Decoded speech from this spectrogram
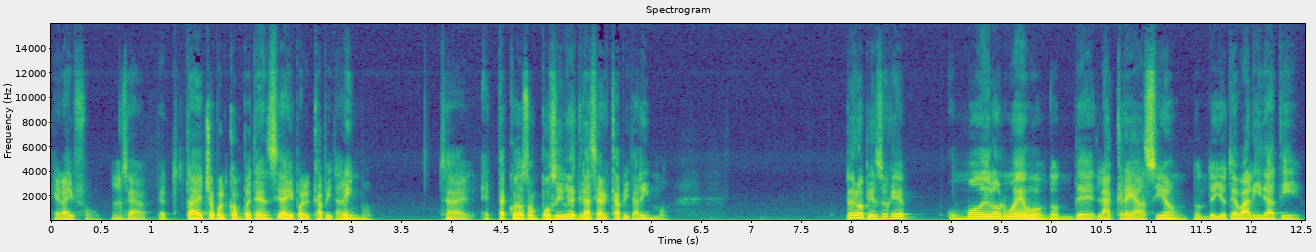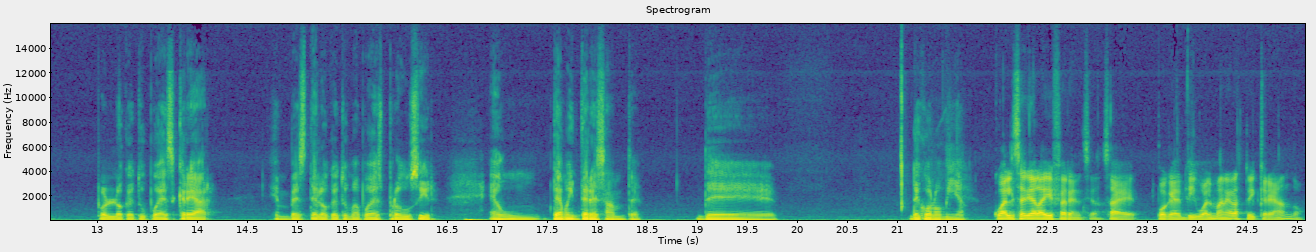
el iPhone. O sea, esto está hecho por competencia y por el capitalismo. O sea, estas cosas son posibles gracias al capitalismo. Pero pienso que un modelo nuevo donde la creación, donde yo te valida a ti por lo que tú puedes crear en vez de lo que tú me puedes producir, es un tema interesante de, de economía. ¿Cuál sería la diferencia? ¿Sabes? Porque de igual manera estoy creando.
